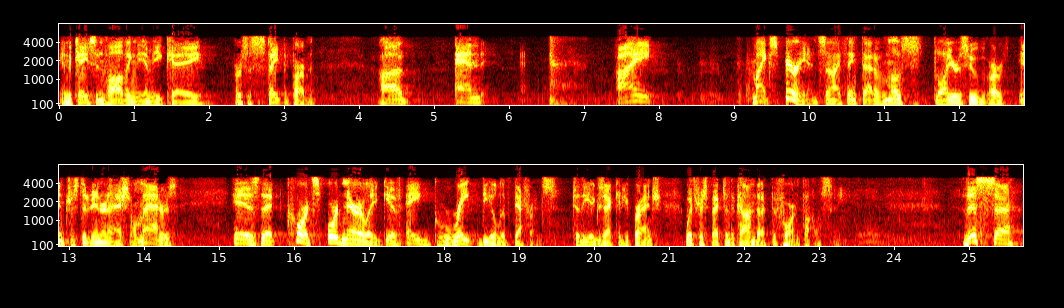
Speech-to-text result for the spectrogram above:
in the case involving the MEK versus the State Department. Uh, and I, my experience, and I think that of most lawyers who are interested in international matters, is that courts ordinarily give a great deal of deference to the executive branch with respect to the conduct of foreign policy. This uh,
